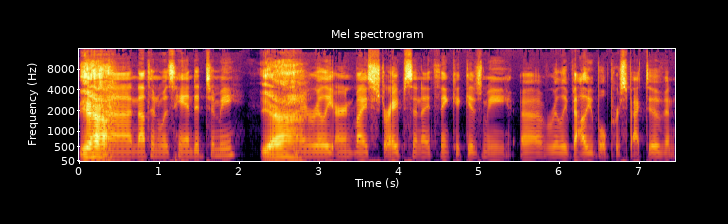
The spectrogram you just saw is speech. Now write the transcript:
Yeah. Uh, nothing was handed to me. Yeah. I really earned my stripes, and I think it gives me a really valuable perspective. And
